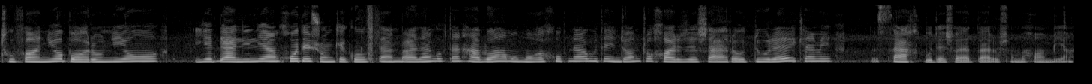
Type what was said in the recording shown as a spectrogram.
طوفانی و بارونی و یه دلیلی هم خودشون که گفتن بعدا گفتن هوا هم اون موقع خوب نبوده اینجا هم چون خارج شهر و دوره کمی سخت بوده شاید براشون بخوام بیان.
